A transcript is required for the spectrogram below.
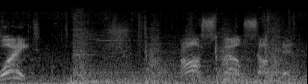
Wait! I smell something.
